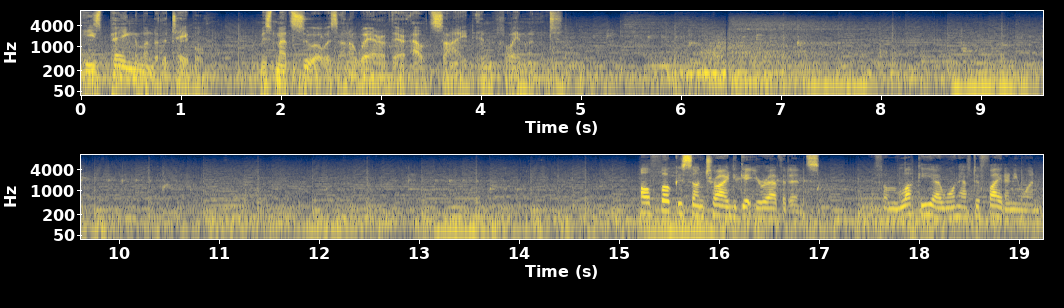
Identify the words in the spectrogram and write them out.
He's paying them under the table. Miss Matsuo is unaware of their outside employment. I'll focus on trying to get your evidence. If I'm lucky, I won't have to fight anyone.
